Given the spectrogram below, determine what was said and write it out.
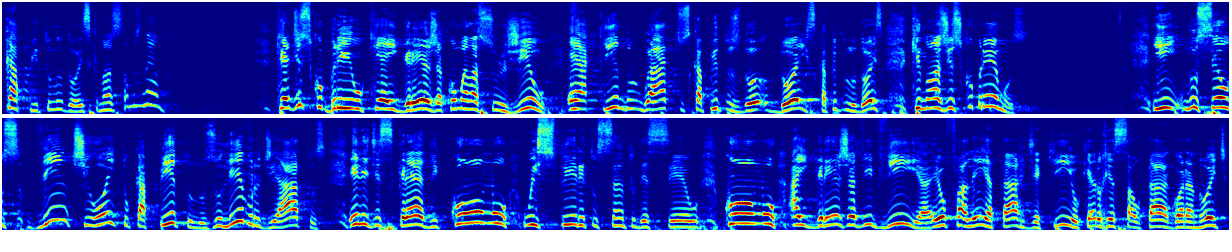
capítulo 2, que nós estamos lendo. Quer descobrir o que é a igreja, como ela surgiu? É aqui no Atos capítulo 2, capítulo 2, que nós descobrimos. E nos seus 28 capítulos, o livro de Atos, ele descreve como o Espírito Santo desceu, como a igreja vivia. Eu falei à tarde aqui, eu quero ressaltar agora à noite,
